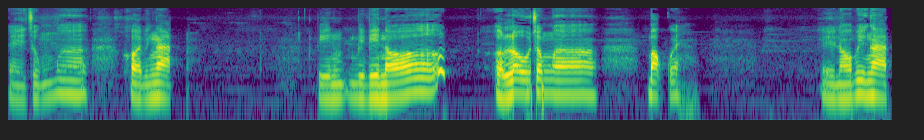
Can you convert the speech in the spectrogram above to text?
để chúng ờ, khỏi bị ngạt. Vì vì vì nó ở lâu trong ờ, bọc ấy thì nó bị ngạt.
